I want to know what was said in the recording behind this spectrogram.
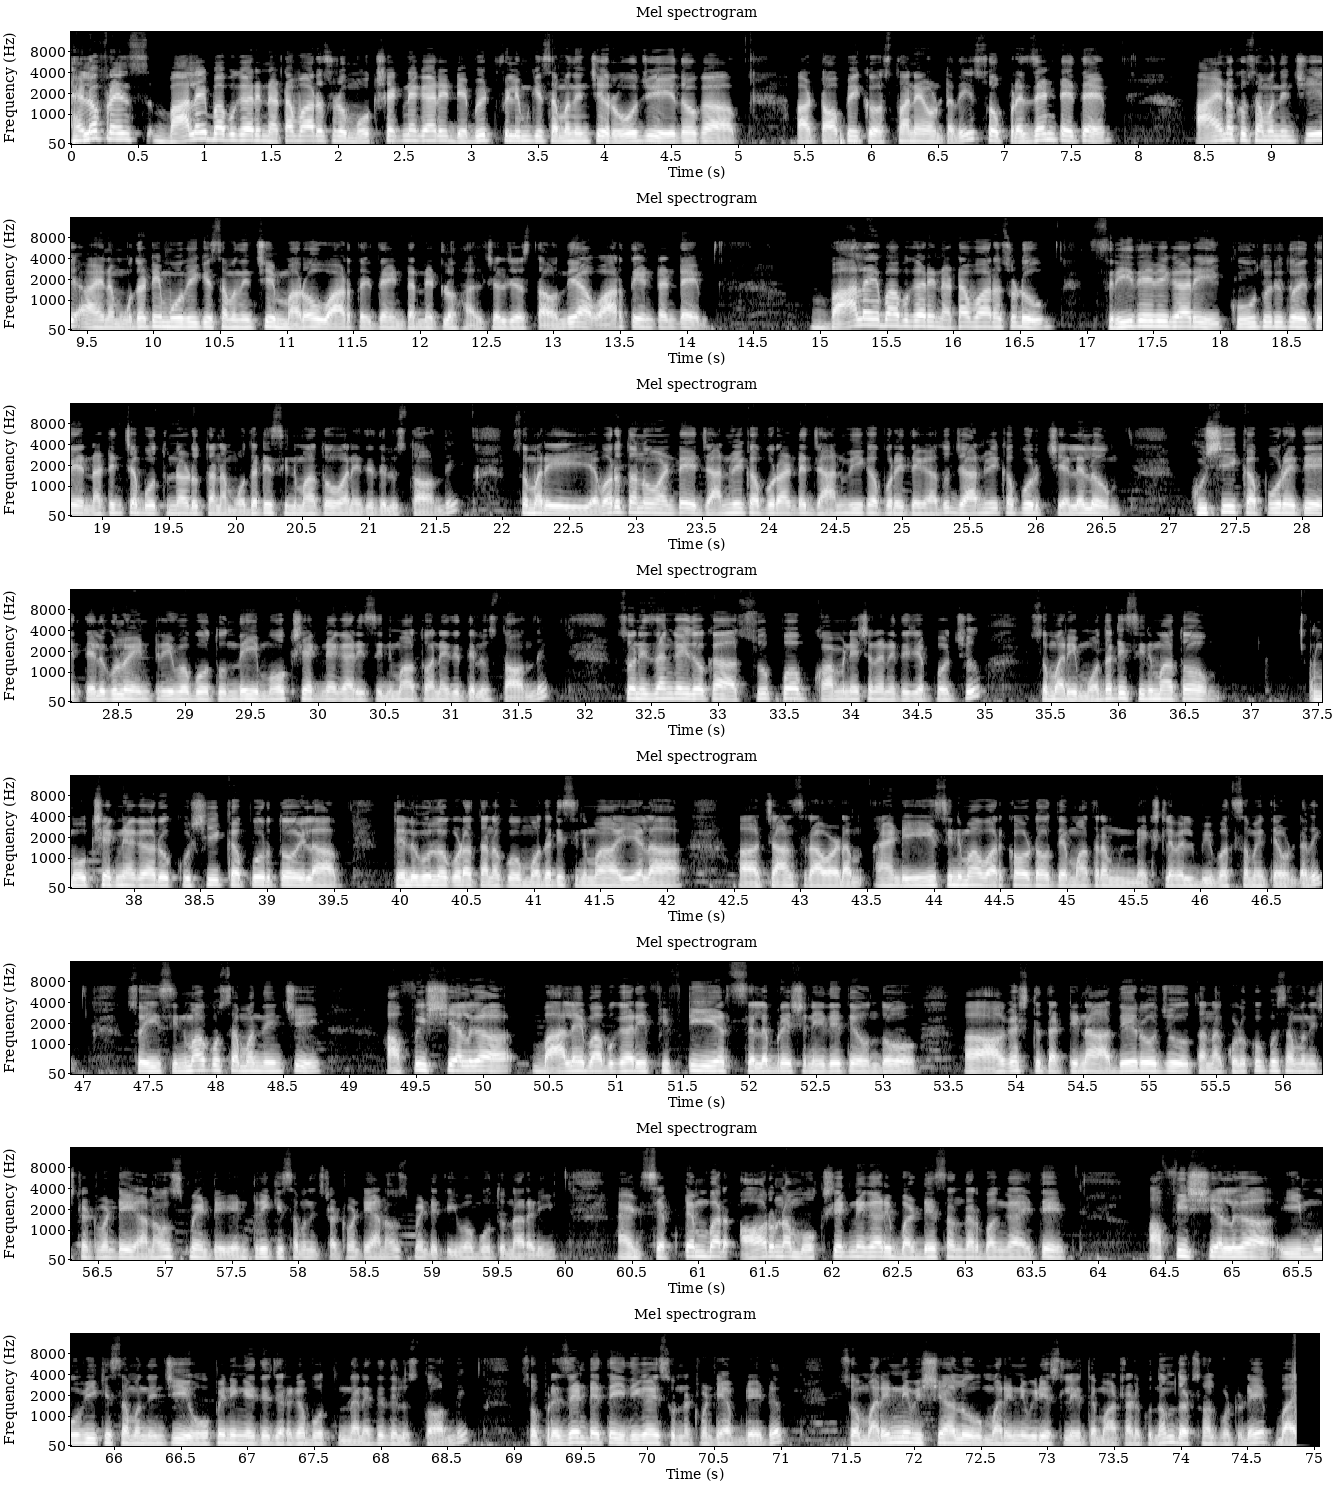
Hello friends Balayya Babu గారి నటవారసుడు మోక్షజ్ఞ గారి debut ఫిలింకి సంబంధించి రోజు ఏదో ఒక టాపిక్ వస్తూనే ఉంటుంది. సో ప్రజెంట్ అయితే ఆయనకు సంబంధించి ఆయన మొదటి మూవీకి సంబంధించి మరో వార్త అయితే ఇంటర్నెట్లో హల్చల్ చేస్తూ ఉంది. ఆ వార్త ఏంటంటే బాలయ్య బాబు గారి నటవారసుడు శ్రీదేవి గారి కూతురితో అయితే నటించబోతున్నాడు తన మొదటి సినిమాతో అనేది తెలుస్తూ ఉంది. సో మరి ఎవరు తను అంటే జాన్వీ కపూర్ అంటే జాన్వీ కపూర్ అయితే కాదు. జాన్వీ కపూర్ చెల్లెలు ఖుషీ కపూర్ అయితే తెలుగులో ఎంట్రీ ఇవ్వబోతుంది. ఈ మోక్షజ్ఞ గారి సినిమాతో అనేది తెలుస్తూ ఉంది. సో నిజంగా ఇది ఒక సూపర్ కాంబినేషన్ అనేది చెప్పొచ్చు. సో మరి మొదటి సినిమాతో మోక్షజ్ఞ గారు ఖుషీ కపూర్తో ఇలా తెలుగులో కూడా తనకు మొదటి సినిమా అయ్యేలా ఛాన్స్ రావడం అండ్ ఈ సినిమా వర్కౌట్ అవుతే మాత్రం నెక్స్ట్ లెవెల్ బీభత్సం అయితే ఉంటుంది. సో ఈ సినిమాకు సంబంధించి అఫీషియల్గా బాలయ్యబాబు గారి ఫిఫ్టీ ఇయర్స్ సెలబ్రేషన్ ఏదైతే ఉందో ఆగస్టు థర్టీన అదే రోజు తన కొడుకుకు సంబంధించినటువంటి అనౌన్స్మెంట్ ఎంట్రీకి సంబంధించినటువంటి అనౌన్స్మెంట్ అయితే ఇవ్వబోతున్నారని. అండ్ సెప్టెంబర్ ఆరున మోక్షజ్ఞ గారి బర్త్డే సందర్భంగా అయితే అఫీషియల్గా ఈ మూవీకి సంబంధించి ఓపెనింగ్ అయితే జరగబోతుందని అయితే తెలుస్తోంది. సో ప్రెజెంట్ అయితే ఇదిగా ఉన్నటువంటి అప్డేట్. సో మరిన్ని విషయాలు మరిన్ని వీడియోస్లో అయితే మాట్లాడుకుందాం. That's all for today bye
